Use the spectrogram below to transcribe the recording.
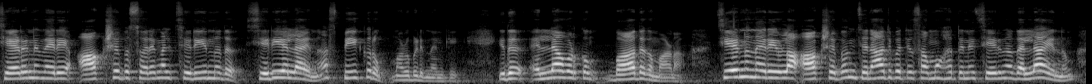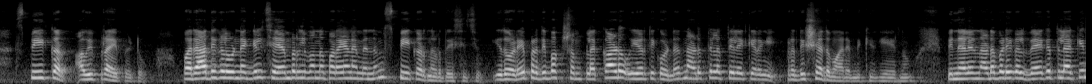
ചേരന് നേരെ ആക്ഷേപ സ്വരങ്ങൾ ചെരിയുന്നത് ശരിയല്ല എന്ന് സ്പീക്കറും മറുപടി നൽകി. ഇത് എല്ലാവർക്കും ബാധകമാണ്. ചെയറിന് നേരെയുള്ള ആക്ഷേപം ജനാധിപത്യ സമൂഹത്തിന് ചേരുന്നതല്ല എന്നും സ്പീക്കർ അഭിപ്രായപ്പെട്ടു. പരാതികളുണ്ടെങ്കിൽ ചേംബറിൽ വന്ന് പറയണമെന്നും സ്പീക്കർ നിർദ്ദേശിച്ചു. ഇതോടെ പ്രതിപക്ഷം പ്ലക്കാർഡ് ഉയർത്തിക്കൊണ്ട് നടുത്തളത്തിലേക്ക് ഇറങ്ങി പ്രതിഷേധം ആരംഭിക്കുകയായിരുന്നു. പിന്നാലെ നടപടികൾ വേഗത്തിലാക്കി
